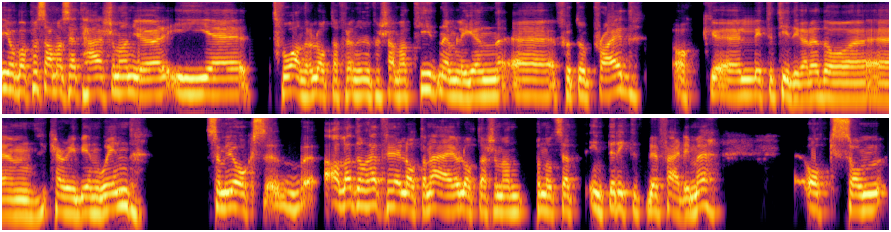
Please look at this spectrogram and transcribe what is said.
jobbar på samma sätt här som han gör i eh, två andra låtar från ungefär samma tid, nämligen eh, Foot of Pride och eh, lite tidigare då eh, Caribbean Wind. Som ju också, alla de här tre låtarna är ju låtar som man på något sätt inte riktigt blev färdig med. Och som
